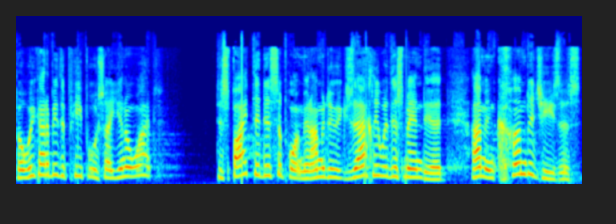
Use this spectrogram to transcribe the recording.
But we got to be the people who say, you know what? Despite the disappointment, I'm going to do exactly what this man did. I'm going to come to Jesus.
